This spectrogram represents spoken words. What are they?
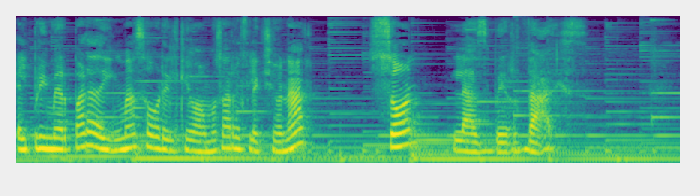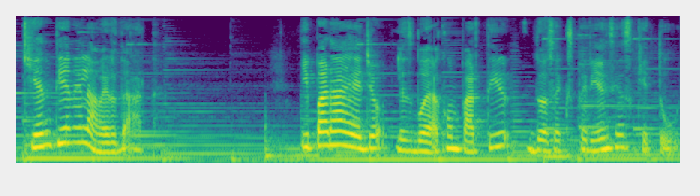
El primer paradigma sobre el que vamos a reflexionar son las verdades. ¿Quién tiene la verdad? Y para ello les voy a compartir dos experiencias que tuve.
